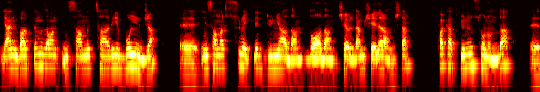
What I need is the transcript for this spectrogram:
yani baktığımız zaman insanlık tarihi boyunca e, insanlar sürekli dünyadan, doğadan, çevreden bir şeyler almışlar. Fakat günün sonunda e,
